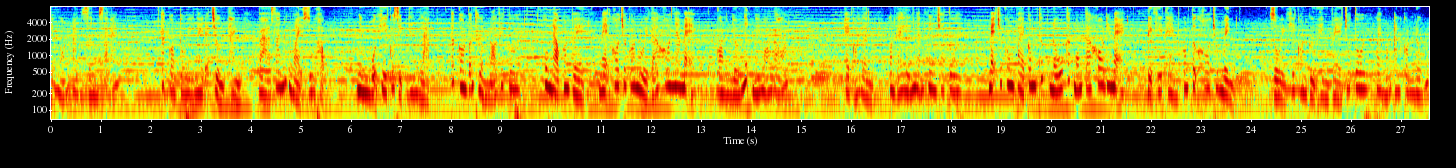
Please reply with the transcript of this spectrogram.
những món ăn dân dã. Các con tôi nay đã trưởng thành và ra nước ngoài du học. Nhưng mỗi khi có dịp liên lạc, các con vẫn thường nói với tôi Hôm nào con về, mẹ kho cho con nồi cá kho nha mẹ Con nhớ nhất mấy món đó Hay có lần, con gái lớn nhắn tin cho tôi Mẹ cho con vài công thức nấu các món cá kho đi mẹ Để khi thèm con tự kho cho mình Rồi khi con gửi hình về cho tôi khoe món ăn con nấu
